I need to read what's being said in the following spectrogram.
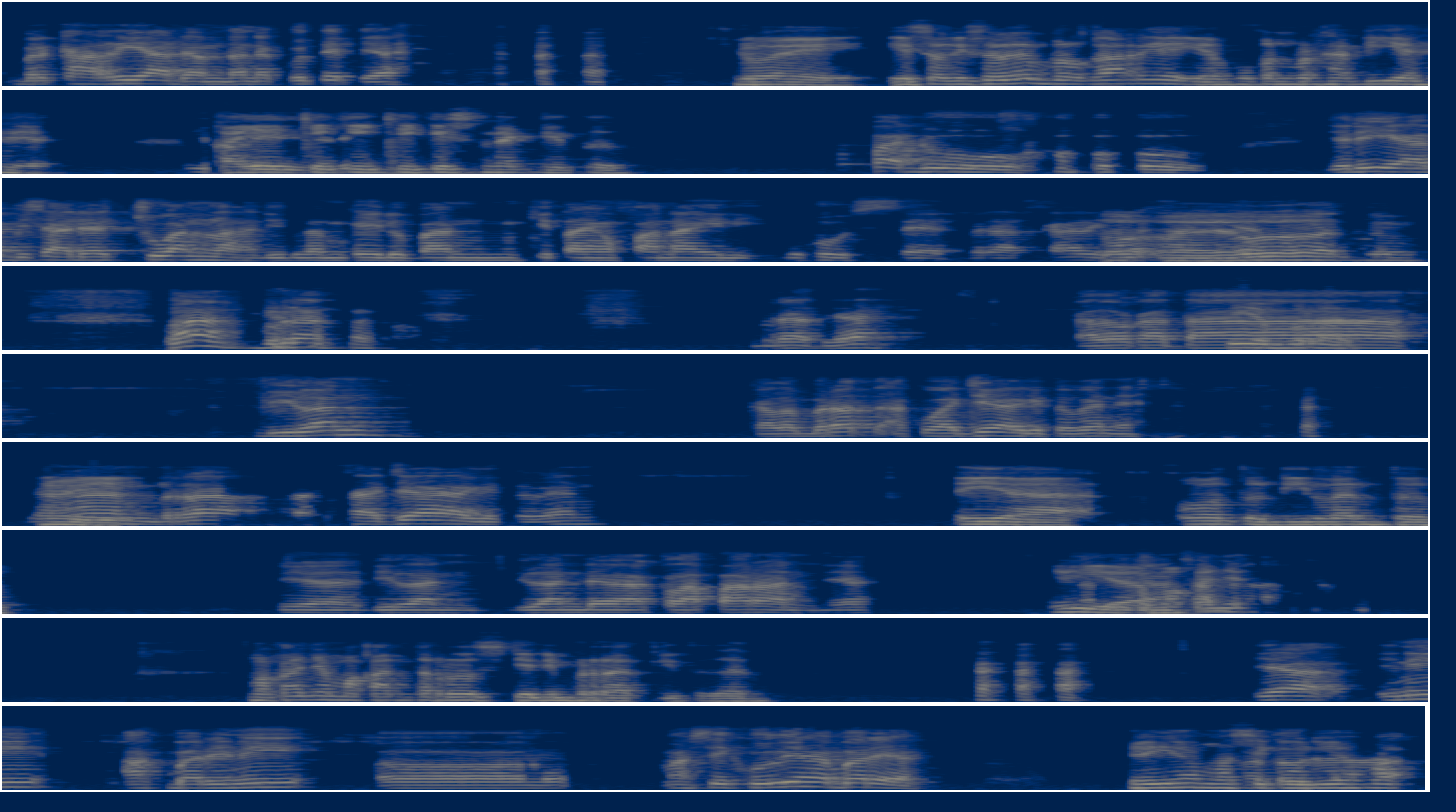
berkarya dalam tanda kutip ya. Gue, iseng-isengnya berkarya ya, bukan berhadiah ya. Kayak ciki-ciki snack gitu. Waduh. Jadi ya bisa ada cuan lah di dalam kehidupan kita yang fana ini. Buset, berat sekali. Oh, oh, oh, Wah, berat. berat ya. Kalau kata iya, berat. Dilan, kalau berat aku aja gitu kan ya. Jangan Hai. berat saja gitu kan. Iya. Oh tuh Dilan tuh. Iya, Dilan. Dilanda kelaparan ya. Iya, makanya makanya makan terus jadi berat gitu kan. Ya ini Akbar ini uh, masih kuliah Bar ya? Iya masih Atau kuliah Pak.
